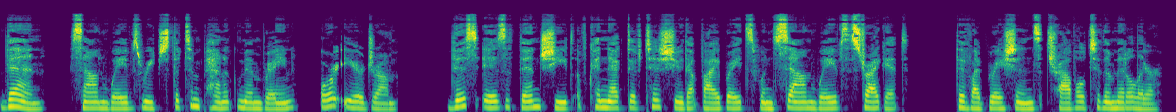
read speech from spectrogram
Then, sound waves reach the tympanic membrane, or eardrum, this is a thin sheet of connective tissue that vibrates when sound waves strike it. The vibrations travel to the middle ear.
